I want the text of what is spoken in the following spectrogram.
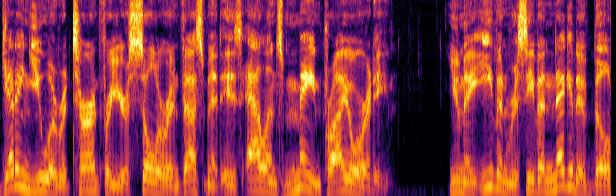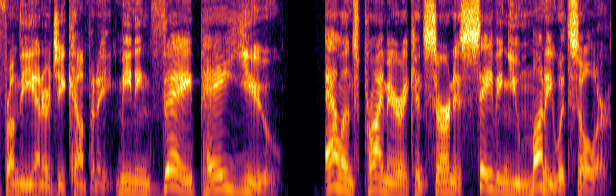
Getting you a return for your solar investment is Alan's main priority. You may even receive a negative bill from the energy company, meaning they pay you. Alan's primary concern is saving you money with solar.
